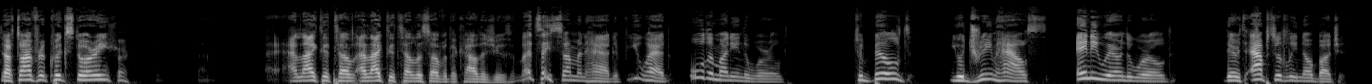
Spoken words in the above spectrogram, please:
Do I have time for a quick story? Sure. I like to tell I like to tell this over to college youth. Let's say someone had, if you had all the money in the world to build your dream house anywhere in the world, there's absolutely no budget.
